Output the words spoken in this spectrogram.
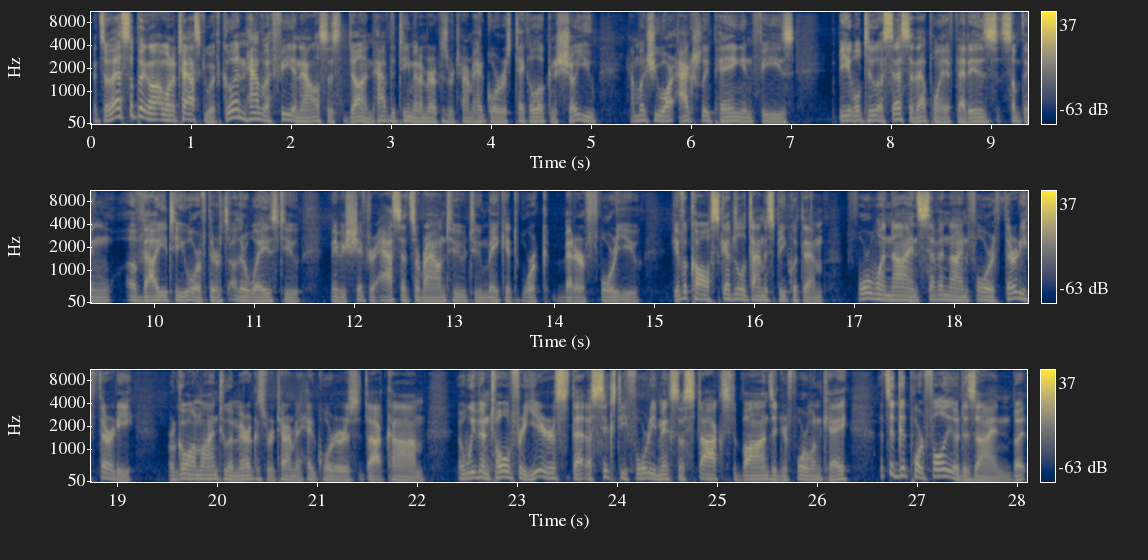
And so that's something I want to task you with. Go ahead and have a fee analysis done. Have the team at America's Retirement Headquarters take a look and show you how much you are actually paying in fees be able to assess at that point if that is something of value to you or if there's other ways to maybe shift your assets around to to make it work better for you. Give a call, schedule a time to speak with them. 419-794-3030 or go online to americasretirementheadquarters.com. Uh, we've been told for years that a 60-40 mix of stocks to bonds in your 401k, that's a good portfolio design, but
